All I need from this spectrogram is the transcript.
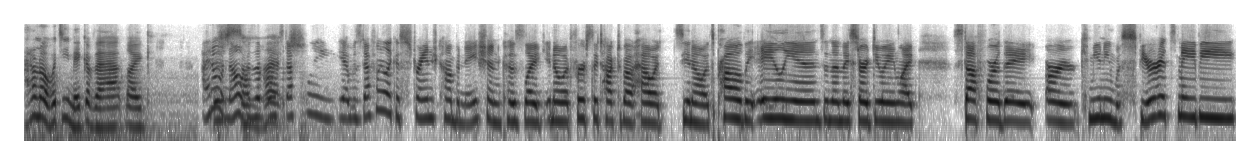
I don't know. What do you make of that? Like I don't There's know so because it was definitely yeah, it was definitely like a strange combination because like you know at first they talked about how it's you know it's probably aliens and then they start doing like stuff where they are communing with spirits maybe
